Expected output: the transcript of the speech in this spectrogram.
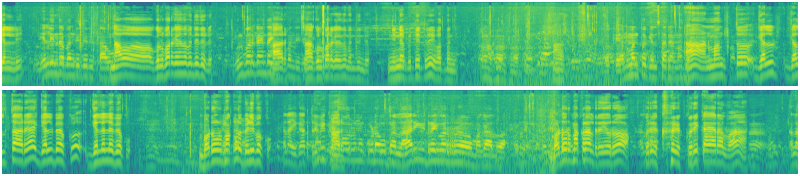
ಗೆಲ್ಲಿ. ಎಲ್ಲಿಂದ ಬಂದಿದ್ದೀರಿ ತಾವು? ನಾವು ಗುಲ್ಬರ್ಗದಿಂದ ಬಂದಿದ್ದೀವಿ. ರೀ ಗುಲ್ಬರ್ಗದಿಂದ ಬಂದಿದ್ದೀವಿ ಇವತ್ತು ಬಂದಿದ್ದೀರಿ? ಹಾಂ ಗುಲ್ಬರ್ಗದಿಂದ ಬಂದಿದ್ದೀವಿ. ನಿನ್ನೆ ಬಿದ್ದಿದ್ರಿ ಇವತ್ತು ಬನ್ನಿ. ಹಾಂ ರೀ. ಓಕೆ ಹನುಮಂತು ಗೆಲ್ತಾರೆ ಅನ್ನೋದು? ಹಾಂ ಹನುಮಂತು ಗೆಲ್ ಗೆಲ್ತಾರೆ ಗೆಲ್ಲಬೇಕು ಗೆಲ್ಲಲೇಬೇಕು. ಬಡವ್ರ ಮಕ್ಕಳು ಬೆಳಿಬೇಕು. ಅಲ್ಲ ಈಗ ತ್ರಿವಿಕ್ರಮ್ ಕೂಡ ಒಬ್ಬ ಲಾರಿ ಡ್ರೈವರ್ ಮಗ ಅಲ್ವಾ? ಬಡವ್ರ ಮಕ್ಕಳಲ್ರಿ ಇವರು. ಕುರಿ ಕುರಿ ಕುರಿ ಕಾಯರಲ್ವಾ. ಅಲ್ಲ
